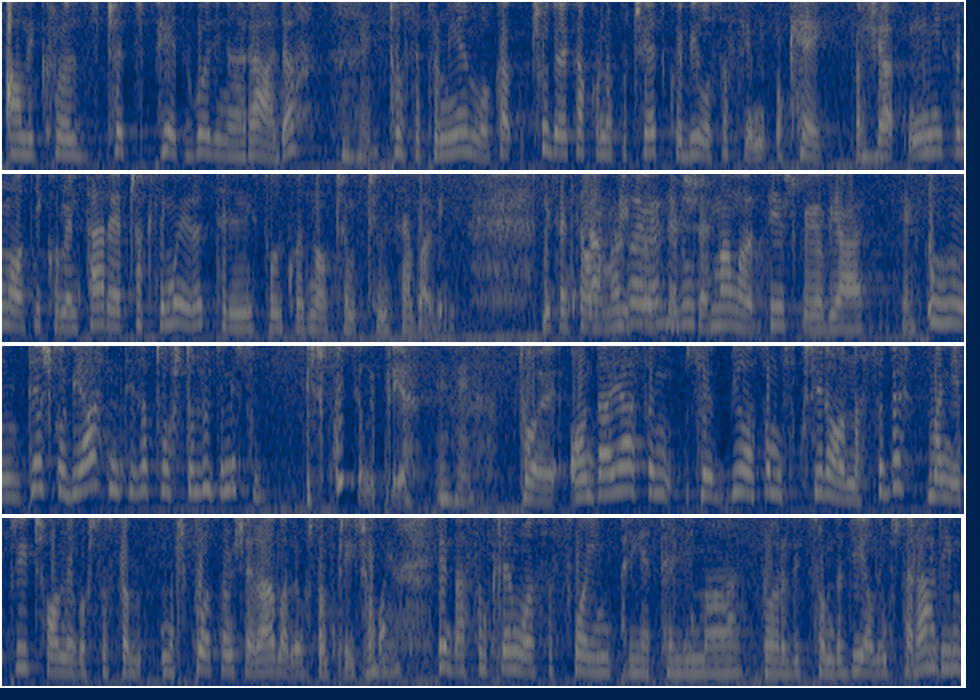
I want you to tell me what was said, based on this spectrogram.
ali kroz 4-5 godina rada to se promijenilo. Čudo je kako na početku je bilo sasvim ok. Znači ja nisam imala ti komentare, čak ni moji roditelji nisu toliko znali čim se ja bavim nisam htjela da, pričam previše. Da, možda je jednu malo teško i objasniti. Mhm, teško je objasniti zato što ljudi nisu iskusili prije. Mhm. To je. Onda ja sam se bila samo fokusirala na sebe, manje pričala nego što sam, znači puno sam više radila nego što sam pričala. Mhm. I onda sam krenula sa svojim prijateljima, porodicom, da dijelim šta radim.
